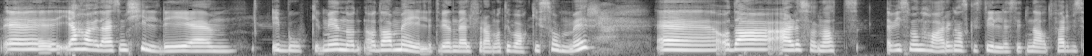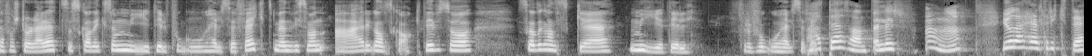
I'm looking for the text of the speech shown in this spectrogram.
eh, jeg har jo deg som kilde i, eh, i boken min, og, og, da mailet vi en del fram og tilbake i sommer. Eh, og da er det sånn at hvis man har en ganske stillesittende atferd, hvis jeg forstår deg rett, så skal det ikke så mye til for god helseeffekt. Men hvis man er ganske aktiv, så skal det ganske mye til for å få god helseeffekt. Ja, det er sant. Eller? Mm. Jo, det er helt riktig.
